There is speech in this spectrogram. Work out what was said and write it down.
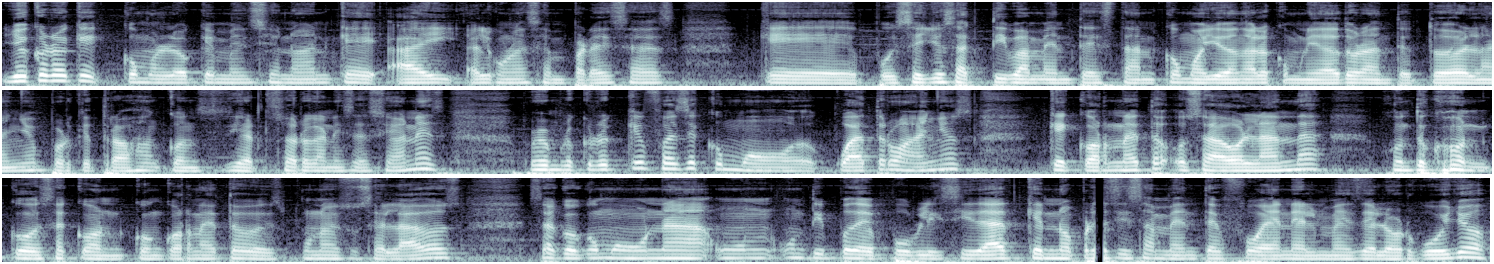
yo creo que como lo que mencionan que hay algunas empresas que pues ellos activamente están como ayudando a la comunidad durante todo el año porque trabajan con ciertas organizaciones. Por ejemplo, creo que fue hace como cuatro años que Corneto, o sea, Holanda, junto con, cosa con, con Corneto, uno de sus helados, sacó como una, un, un tipo de publicidad que no precisamente fue en el mes del orgullo,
